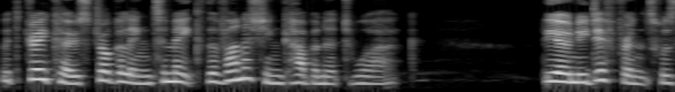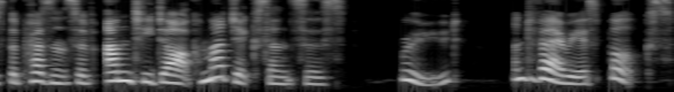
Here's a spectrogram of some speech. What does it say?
with Draco struggling to make the Vanishing Cabinet work. The only difference was the presence of anti dark magic sensors. Rude and various books.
